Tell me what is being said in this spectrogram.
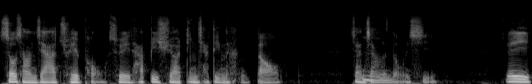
收藏家吹捧，所以它必须要定价定得很高。像这样的东西，嗯、所以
